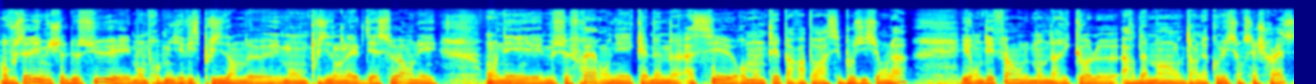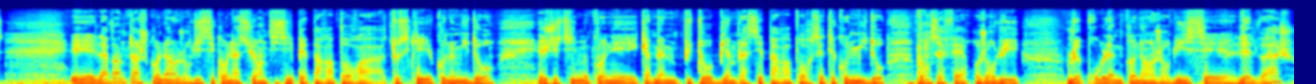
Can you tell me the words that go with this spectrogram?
Oh, vous savez, Michel Dessus et mon premier vice-président de mon président de la FDSEA, on est on est Monsieur Frère, on est quand même assez remonté par rapport à ces positions-là, et on défend le monde agricole ardemment dans la commission sécheresse. Et l'avantage qu'on a aujourd'hui, c'est qu'on a su anticiper par rapport à tout ce qui est économie d'eau, et j'estime qu'on est quand même plutôt bien placé par rapport à cette économie d'eau qu'on sait faire. Aujourd'hui, le problème qu'on a aujourd'hui, c'est l'élevage.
